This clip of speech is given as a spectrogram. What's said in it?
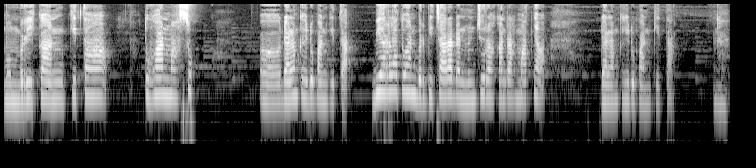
memberikan kita Tuhan masuk uh, dalam kehidupan kita Biarlah Tuhan berbicara dan mencurahkan rahmatnya dalam kehidupan kita. Nah,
